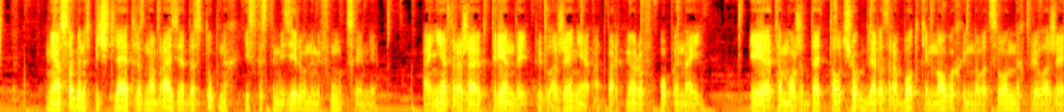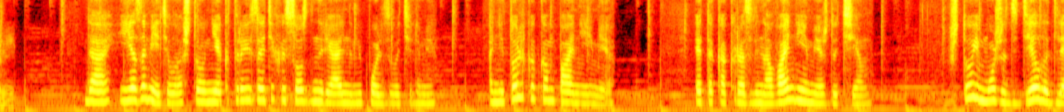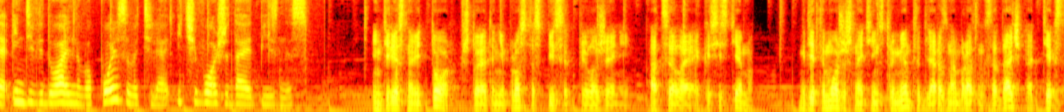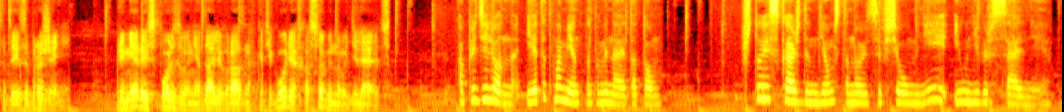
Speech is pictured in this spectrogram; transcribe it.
Меня особенно впечатляет разнообразие доступных и с кастомизированными функциями. Они отражают тренды и предложения от партнеров OpenAI. И это может дать толчок для разработки новых инновационных приложений. Да, и я заметила, что некоторые из этих и созданы реальными пользователями, а не только компаниями. Это как разлинование между тем, что и может сделать для индивидуального пользователя и чего ожидает бизнес. Интересно ведь то, что это не просто список приложений, а целая экосистема, где ты можешь найти инструменты для разнообразных задач от текста до изображений. Примеры использования дали в разных категориях особенно выделяются. Определенно, и этот момент напоминает о том, что и с каждым днем становится все умнее и универсальнее –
